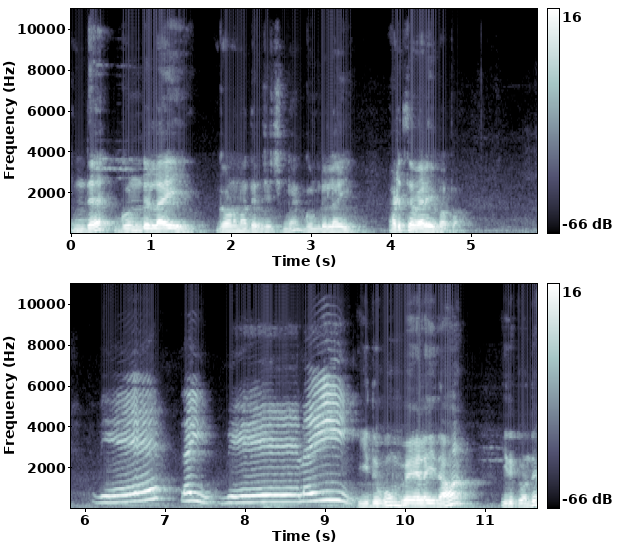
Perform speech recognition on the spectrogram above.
இந்த குண்டு லை. கவனமாக தெரிஞ்சு வச்சுங்க. குண்டு லை. அடுத்த வேலையை பார்ப்போம். இதுவும் வேலை தான். இதுக்கு வந்து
